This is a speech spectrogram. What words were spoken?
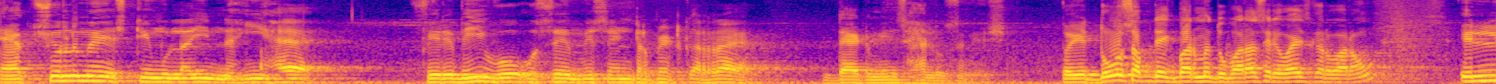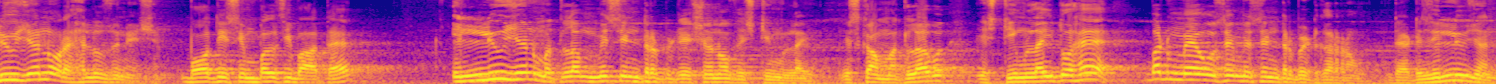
एक्चुअल में स्टिमुलाई नहीं है। फिर भी वो उसे मिस इंटरप्रेट कर रहा है. दैट मीन्स हेलुसिनेशन तो ये दो शब्द एक बार मैं दोबारा से रिवाइज करवा रहा हूँ. इल्यूजन और हेलुसिनेशन बहुत ही सिंपल सी बात है. इल्यूजन मतलब मिस इंटरप्रिटेशन ऑफ़ स्टिमुलाई इसका मतलब स्टिमुलाई तो है बट मैं उसे मिस इंटरप्रेट कर रहा हूँ. That is illusion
